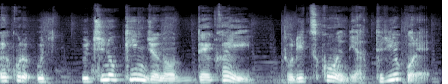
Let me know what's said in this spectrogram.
え、これ、ううちの近所のでかい都立公園でやってるよ、これ。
